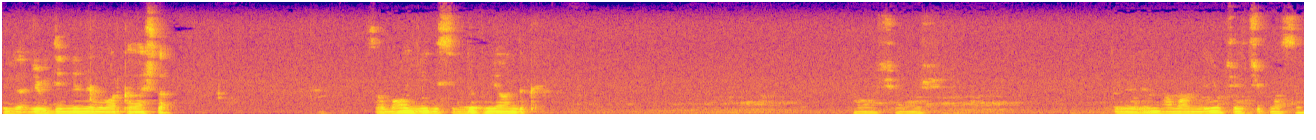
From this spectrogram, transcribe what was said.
güzelce bir dinlenelim arkadaşlar. Sabahın 7'sinde uyandık. Yavaş yavaş. Dönelim aman diyeyim şey çıkmasın.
